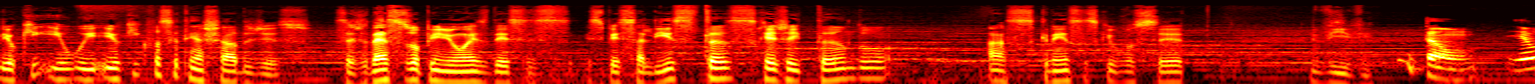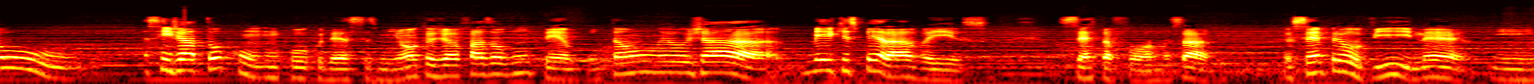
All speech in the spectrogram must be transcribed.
E o que, e, e, e o que você tem achado disso? Ou seja, dessas opiniões desses especialistas rejeitando as crenças que você vive? Então, eu assim, já tô com um pouco dessas minhocas já faz algum tempo. Então eu já meio que esperava isso, de certa forma, sabe? Eu sempre ouvi, né, em,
